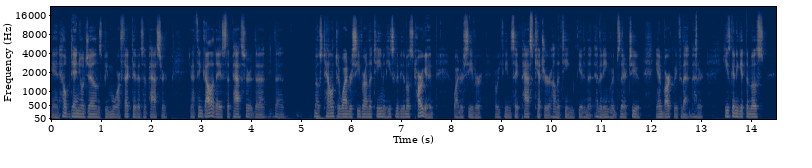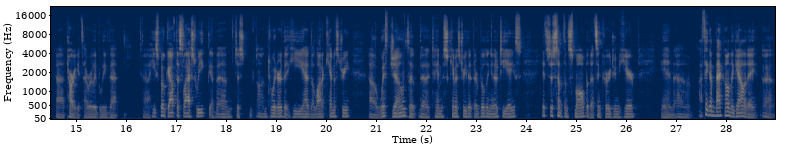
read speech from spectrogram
and help Daniel Jones be more effective as a passer. And I think Golladay is the passer, the the most talented wide receiver on the team, and he's going to be the most targeted wide receiver, or we can even say pass catcher on the team, given that Evan Engram's there too, and Barkley for that matter. He's going to get the most uh, targets. I really believe that. Uh, he spoke out this last week um, just on Twitter that he had a lot of chemistry uh, with Jones, the, the chemistry that they're building in OTAs. It's just something small, but that's encouraging to hear. And uh, I think I'm back on the Golladay uh,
